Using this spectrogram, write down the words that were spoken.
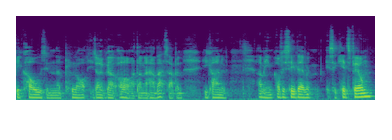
big holes in the plot. You don't go, oh, I don't know how that's happened. You kind of, I mean, obviously there it's a kids' film,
